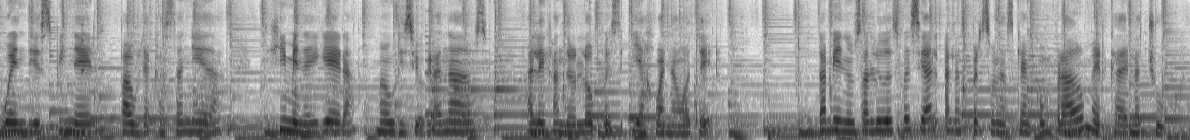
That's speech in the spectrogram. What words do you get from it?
Wendy Espinel, Paula Castañeda, Jimena Higuera, Mauricio Granados, Alejandro López y a Juana Botero. También un saludo especial a las personas que han comprado Merca de la Chucua.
